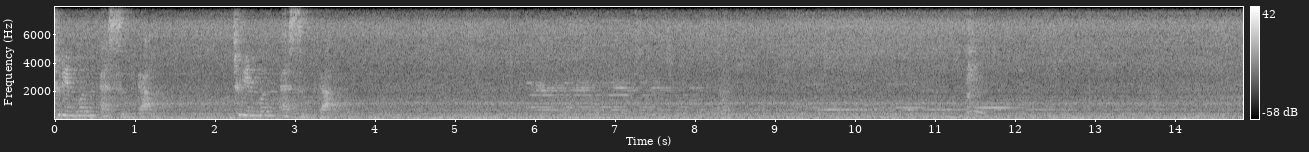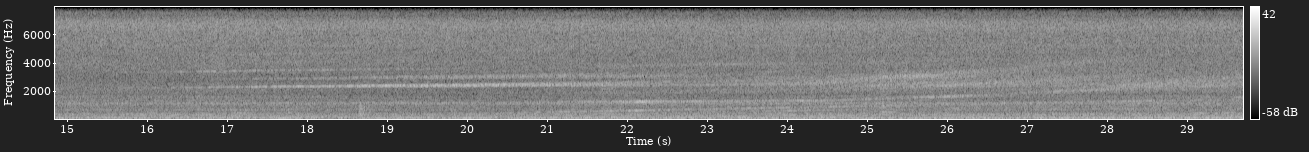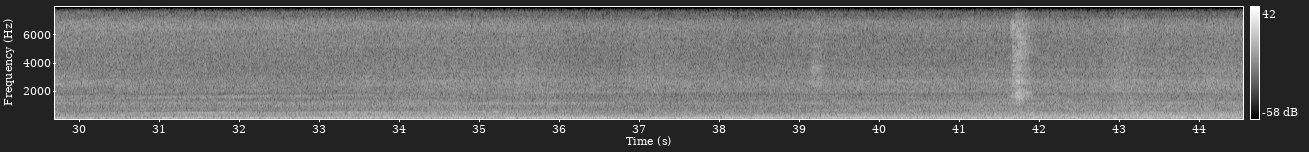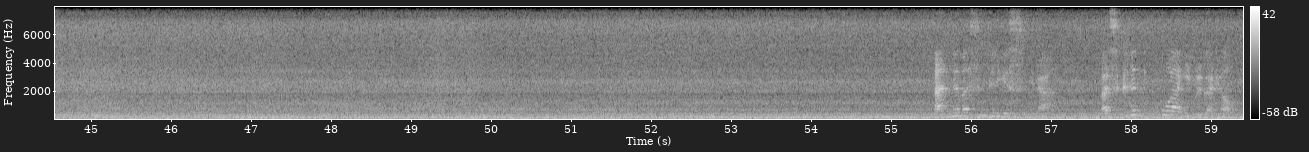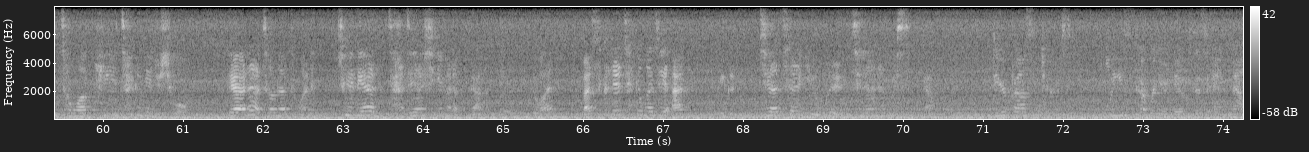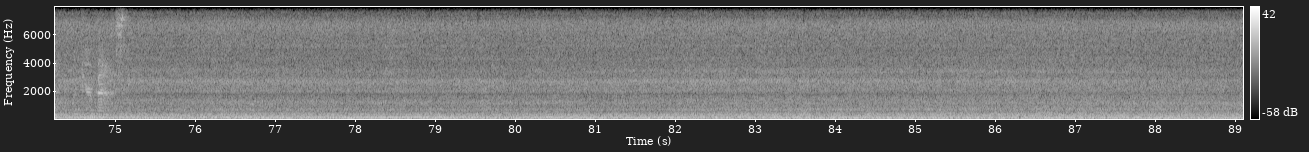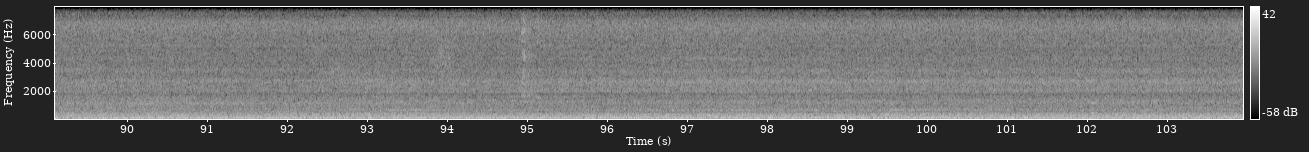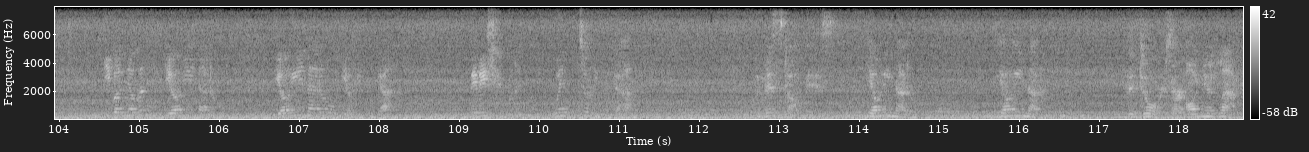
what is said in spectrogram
출입문 닫습니다. 출입문 닫습니다. 마스크는 코와 입을 가려 정확히 착용해 주시고 대화나 전화 통화는 최대한 자제하시기 바랍니다. 또한 마스크를 착용하지 않은 고객은 지하철 이용을 제한하고 있습니다. 이번 역은 여의나루, 여의나루역입니다. 내리실 문은 왼쪽입니다. This stop is Yoinaru. Yoinaru. The doors are on your left.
